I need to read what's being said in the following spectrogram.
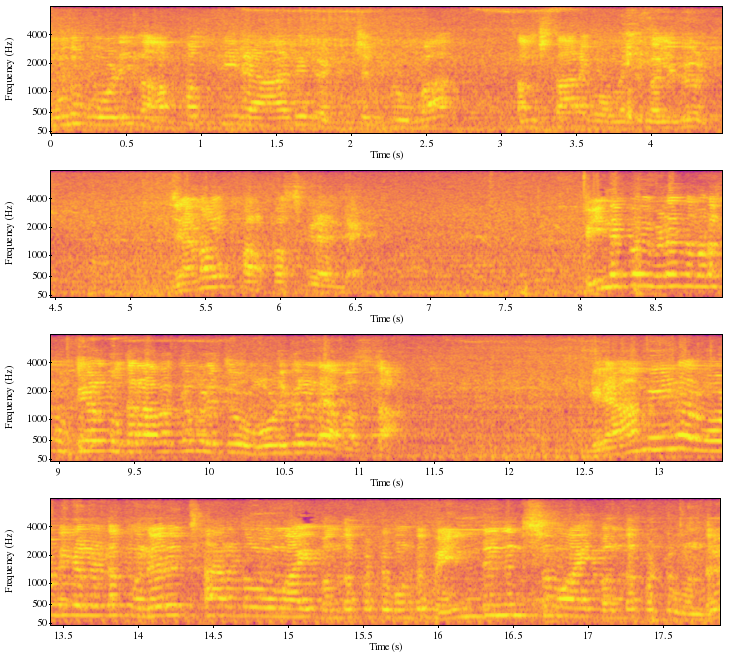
മൂന്ന് കോടി നാൽപ്പത്തിനാല് ലക്ഷം രൂപ സംസ്ഥാന ഗവൺമെന്റ് നൽകിയിട്ടുണ്ട്. ജനറൽ പർപ്പസ് ഗ്രാൻഡ് പിന്നെ ഇപ്പൊ ഇവിടെ നമ്മുടെ കുട്ടികൾ മുദ്രാവാക്യം വിളിച്ചു റോഡുകളുടെ അവസ്ഥ. ഗ്രാമീണ റോഡുകളുടെ പുനരുദ്ധാരണവുമായി ബന്ധപ്പെട്ടുകൊണ്ട് മെയിന്റനൻസുമായി ബന്ധപ്പെട്ടുകൊണ്ട്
